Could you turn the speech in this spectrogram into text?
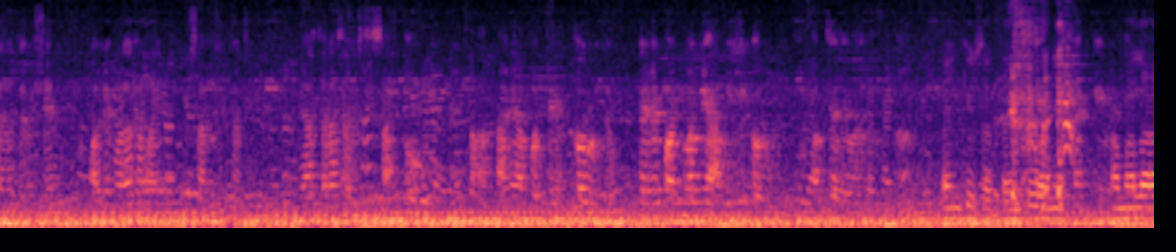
त्यांना तो विषय ऑलरेडी मला सांगितलं. मी सर्व सांगतो. थँक्यू सर थँक्यू आणि आम्हाला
